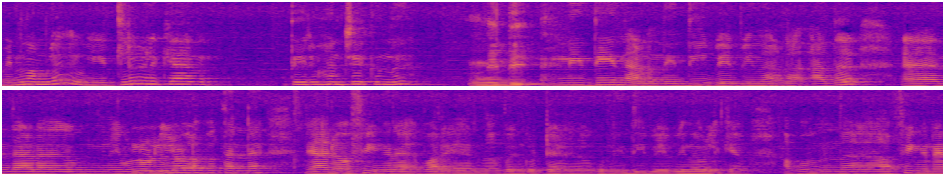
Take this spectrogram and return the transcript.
പിന്നെ നമ്മൾ വീട്ടിൽ വിളിക്കാൻ തീരുമാനിച്ചേക്കുന്നത്? നിധി. നിധി എന്നാണ് നിധി ബേബി എന്നാണ് അത് എന്താണ് ഇവളുള്ളിലുള്ളപ്പോൾ തന്നെ ഞാനും അഫി ഇങ്ങനെ പറയായിരുന്നു. പെൺകുട്ടിയാണെങ്കിൽ നമുക്ക് നിധി ബേബി എന്ന് വിളിക്കാം. അപ്പം അഫി ഇങ്ങനെ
